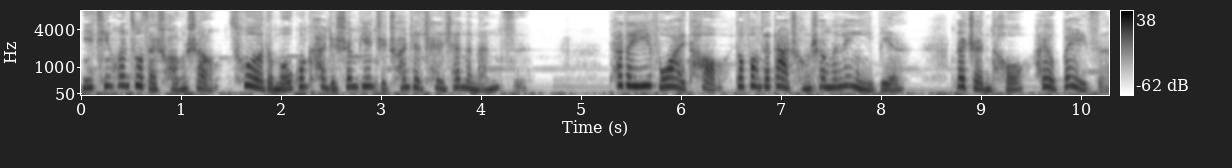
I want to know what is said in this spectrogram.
倪清欢坐在床上，错愕的眸光看着身边只穿着衬衫的男子。他的衣服、外套都放在大床上的另一边，那枕头还有被子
